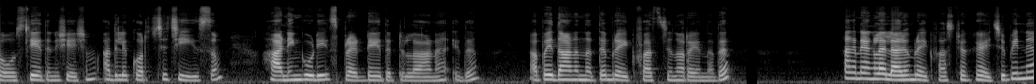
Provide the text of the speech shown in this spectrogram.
ടോസ്റ്റ് ചെയ്തതിന് ശേഷം അതിൽ കുറച്ച് ചീസും ഹണിയും കൂടി സ്പ്രെഡ് ചെയ്തിട്ടുള്ളതാണ് ഇത്. അപ്പോൾ ഇതാണ് ഇന്നത്തെ ബ്രേക്ക്ഫാസ്റ്റ് എന്ന് പറയുന്നത്. അങ്ങനെ ഞങ്ങൾ എല്ലാവരും ബ്രേക്ക്ഫാസ്റ്റ് ഒക്കെ കഴിച്ചു. പിന്നെ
